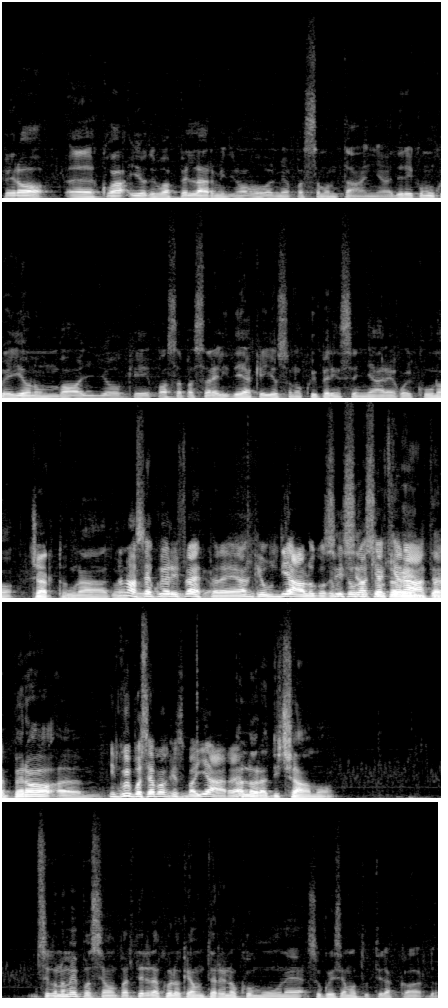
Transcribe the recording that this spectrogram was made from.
però eh, qua io devo appellarmi di nuovo al mio passamontagna. Direi comunque io non voglio che possa passare l'idea che io sono qui per insegnare a qualcuno Certo. una, una No, no, sei qui a riflettere, è anche un dialogo, Sì, capito? sì, una chiacchierata Però ehm, in cui possiamo anche sbagliare. eh. allora, diciamo, secondo me possiamo partire da quello che è un terreno comune su cui siamo tutti d'accordo.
